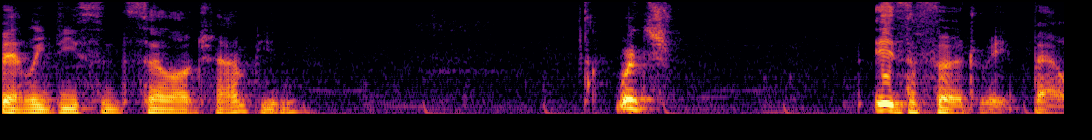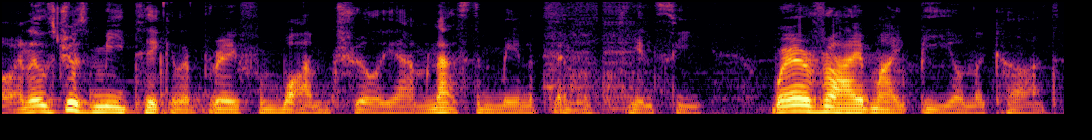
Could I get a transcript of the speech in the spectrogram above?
fairly decent sellout champion, which is a third-rate belt, and it was just me taking a break from what I'm truly am, and that's the main event of TNC, wherever I might be on the card.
